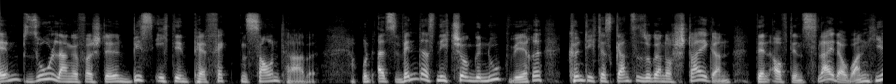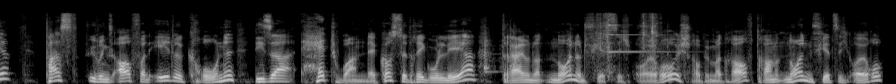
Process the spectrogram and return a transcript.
Amp so lange verstellen, bis ich den perfekten Sound habe. Und als wenn das nicht schon genug wäre, könnte ich das Ganze sogar noch steigern, denn auf den Slider One hier passt übrigens auch von Edelkrone dieser Head One. Der kostet regulär 349 Euro. Ich schraube immer drauf, 349 Euro.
